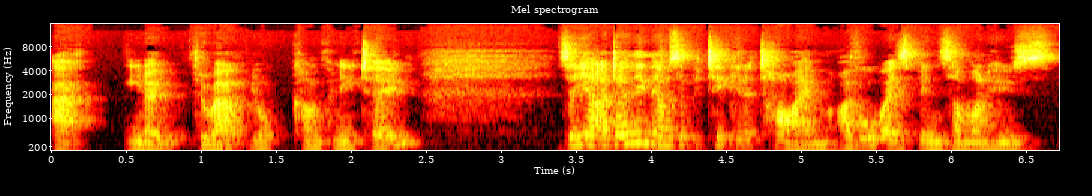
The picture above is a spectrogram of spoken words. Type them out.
at, you know, throughout your company too. So, yeah, I don't think there was a particular time. I've always been someone who's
